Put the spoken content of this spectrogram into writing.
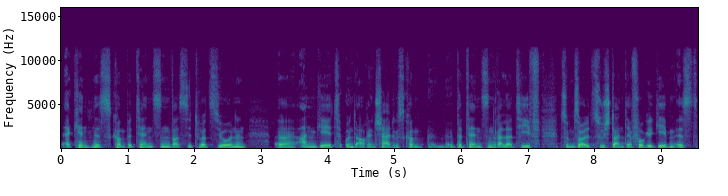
Erkenntniskompetenzen, was Situationen äh, angeht und auch Entscheidungskompetenzen relativ zum Sollzustand, der vorgegeben ist,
